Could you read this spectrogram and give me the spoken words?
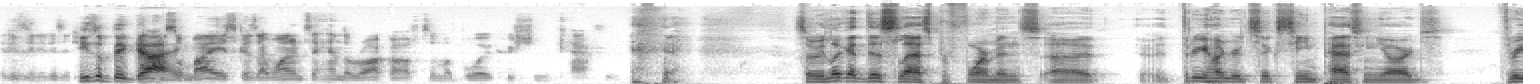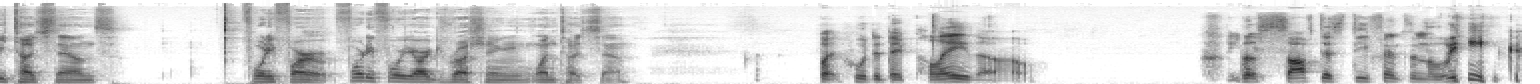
It isn't. It isn't. He's a big I'm guy. also biased because I want him to hand the rock off to my boy Christian McCaffrey. so we look at this last performance: uh, 316 passing yards, three touchdowns, 44, 44 yards rushing, one touchdown. But who did they play though? The softest defense in the league.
